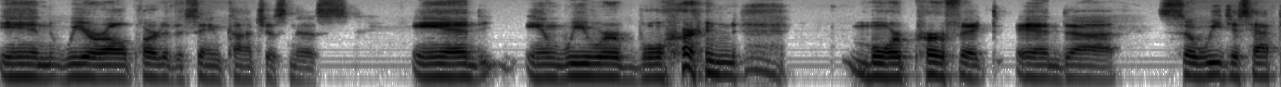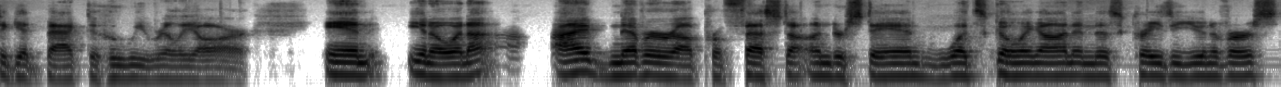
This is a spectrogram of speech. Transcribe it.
in we are all part of the same consciousness, and and we were born more perfect, and uh, so we just have to get back to who we really are, and you know, and I I've never uh, professed to understand what's going on in this crazy universe,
